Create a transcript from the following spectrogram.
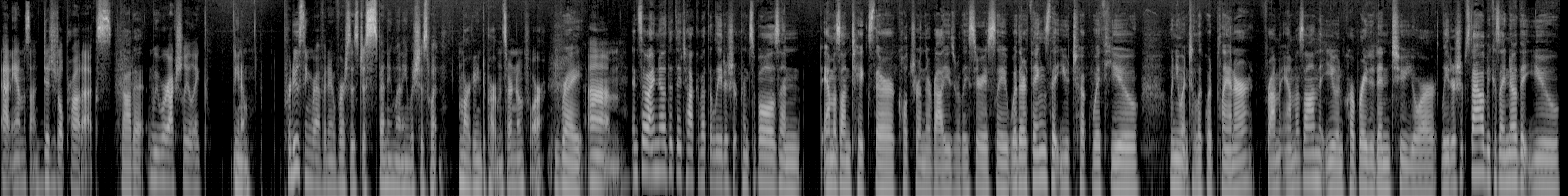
at Amazon, digital products. Got it. We were actually like, you know, producing revenue versus just spending money, which is what marketing departments are known for. Right. Um, And so I know that they talk about the leadership principles and Amazon takes their culture and their values really seriously. Were there things that you took with you when you went to Liquid Planner from Amazon that you incorporated into your leadership style? Because I know that you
